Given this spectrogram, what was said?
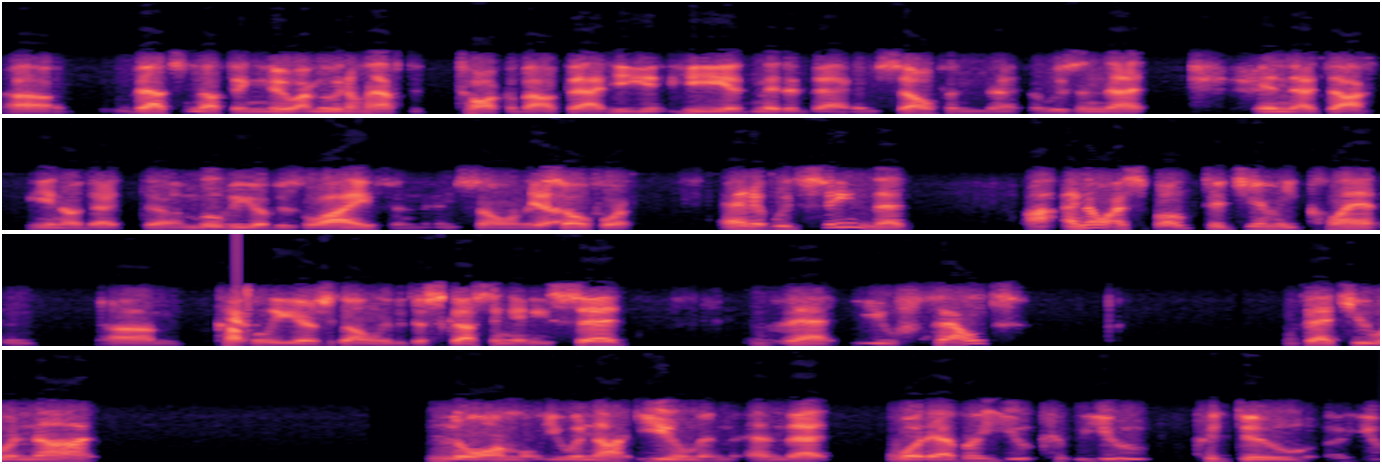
uh, that's nothing new. I mean, we don't have to talk about that. He he admitted that himself, and that it was in that in that doc, you know, that uh, movie of his life, and and so on and Yeah. so forth. And it would seem that I, I know I spoke to Jimmy Clanton um, a couple of years ago, and we were discussing, and he said that you felt that you were not normal, you were not human, and that whatever you could, you could do, you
